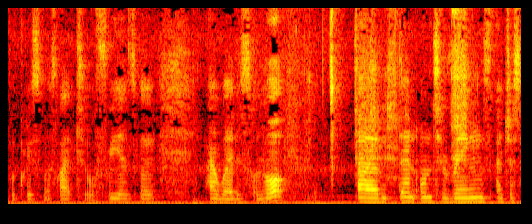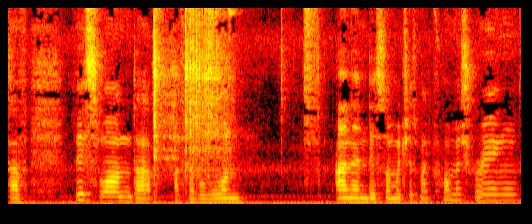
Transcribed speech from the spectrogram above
for christmas like two or three years ago. I wear this a lot. Um, then onto rings. I just have this one that i've never worn and then this one which is my promise ring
